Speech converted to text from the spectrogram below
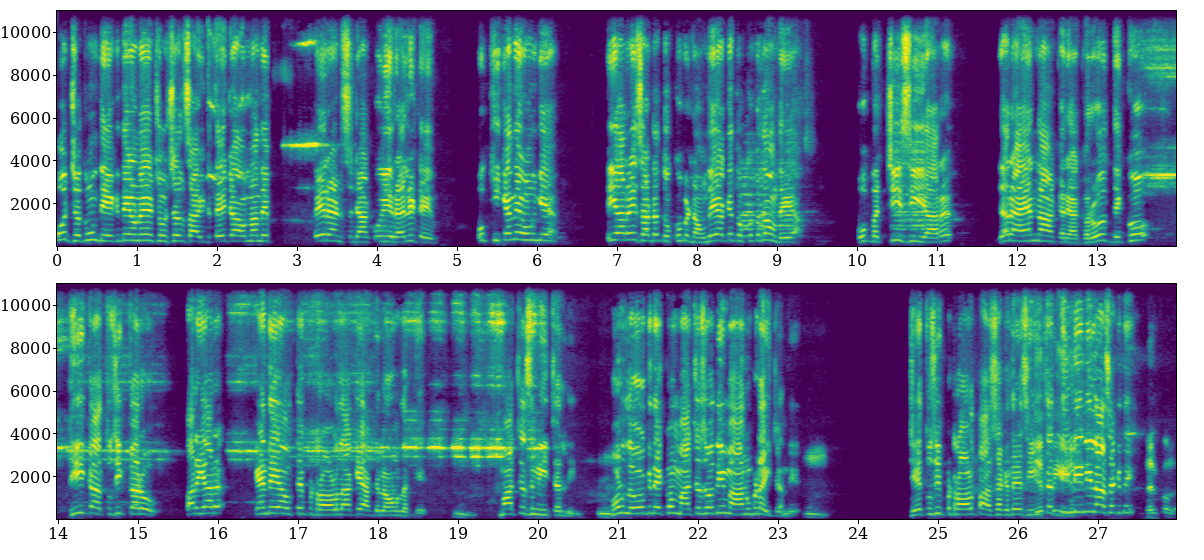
ਉਹ ਜਦੋਂ ਦੇਖਦੇ ਹੋਣੇ ਸੋਸ਼ਲ ਸਾਈਟ ਤੇ ਜਾਂ ਉਹਨਾਂ ਦੇ ਪੇਰੈਂਟਸ ਜਾਂ ਕੋਈ ਰਿਲੇਟਿਵ ਉਹ ਕੀ ਕਹਿੰਦੇ ਹੋਣਗੇ ਯਾਰ ਇਹ ਸਾਡਾ ਦੁੱਖ ਵਡਾਉਂਦੇ ਆ ਕਿ ਦੁੱਖ ਵਧਾਉਂਦੇ ਆ? ਉਹ ਬੱਚੀ ਸੀ ਯਾਰ ਯਾਰ ਐ ਨਾ ਕਰਿਆ ਕਰੋ ਦੇਖੋ ਠੀਕ ਆ ਤੁਸੀਂ ਕਰੋ। ਪਰ ਯਾਰ ਕਹਿੰਦੇ ਆ ਉੱਤੇ ਪੈਟਰੋਲ ਲਾ ਕੇ ਅੱਗ ਲਾਉਣ ਲੱਗੇ। ਮਾਚਸ ਨਹੀਂ ਚੱਲੀ। ਹੁਣ ਲੋਕ ਦੇਖੋ ਮਾਚਸ ਉਹਦੀ ਮਾਂ ਨੂੰ ਪੜਾਈ ਜਾਂਦੇ ਆ। ਜੇ ਤੁਸੀਂ ਪੈਟਰੋਲ ਪਾ ਸਕਦੇ ਸੀ ਜੇ ਤਾਂ ਭੀੜ- ਤੀਲੀ ਨਹੀਂ ਲਾ ਸਕਦੇ। ਬਿਲਕੁਲ।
